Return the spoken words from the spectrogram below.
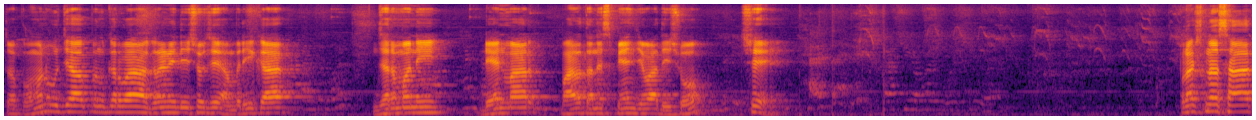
તો પવન ઊર્જા ઉત્પન્ન કરવા અગ્રણી દેશો છે અમેરિકા, જર્મની ડેનમાર્ક, ભારત અને સ્પેન જેવા દેશો છે. પ્રશ્ન સાત.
